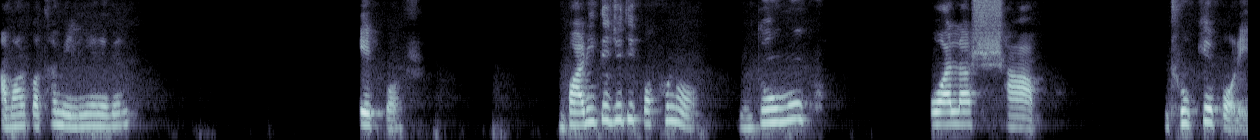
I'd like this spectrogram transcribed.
আমার কথা মিলিয়ে নেবেন। এরপর, বাড়িতে যদি কখনো দুমুখ ওয়ালা সাপ ঢুকে পড়ে,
